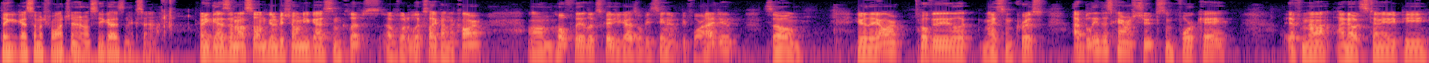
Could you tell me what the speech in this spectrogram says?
Thank you guys so much for watching and I'll see you guys next time. Alright guys, and also I'm going to be showing you guys some clips of what it looks like on the car. Um, hopefully it looks good. You guys will be seeing it before I do. So here they are. Hopefully they look nice and crisp. I believe this camera shoots some 4K. If not, I know it's 1080p.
